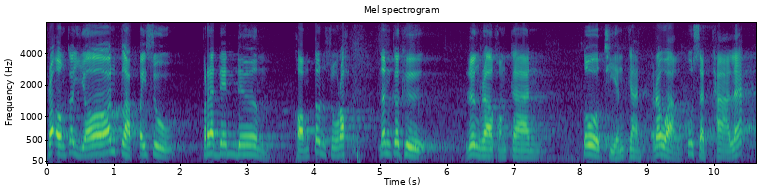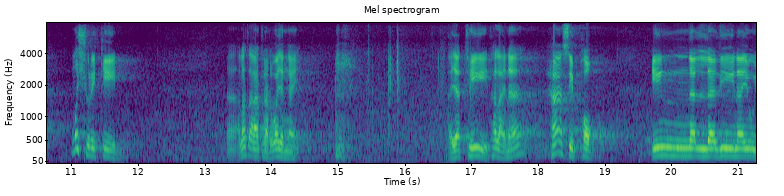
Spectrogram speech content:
พระองค์ก็ย้อนกลับไปสู่ประเด็นเดิมของต้นสุรนั่นก็คือเรื่องราวของการโต้เถียงกัน ระหว่างผู้ศรัทธาและมุชริกีนอัลลอฮฺตรัสตรัสว่ายังไง อายะที่เท่าไหร่นะห้าสิบหกอินนัลลดีนยุ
